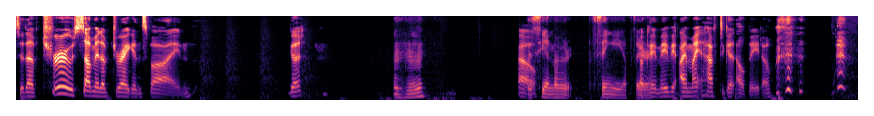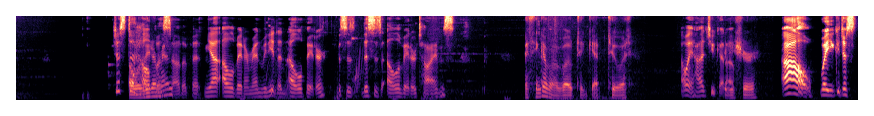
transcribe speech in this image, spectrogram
to the true summit of Dragonspine. Good. mm-hmm. I Oh. see another thingy up there. Okay, maybe I might have to get Albedo. Just to Elevator help us man? out a bit. Yeah, elevator man. We need an elevator. This is this is elevator times. I think I'm about to get to it. Oh wait, how did you get Pretty up? sure. Oh, wait, you could just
